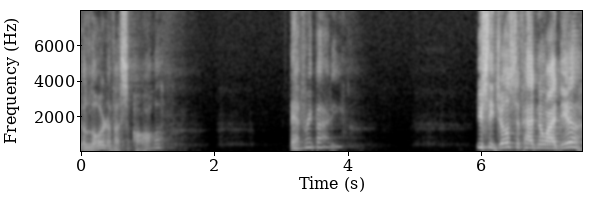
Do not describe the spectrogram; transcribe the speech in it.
the Lord of us all? Everybody? You see, Joseph had no idea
